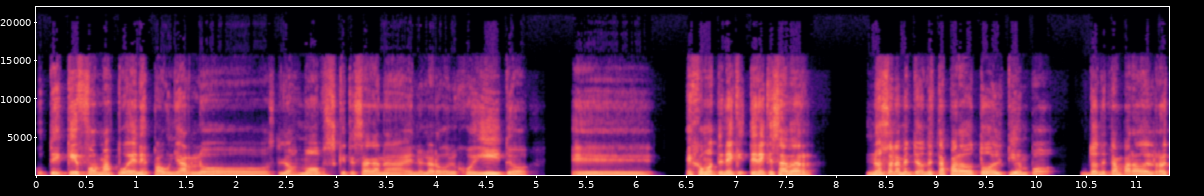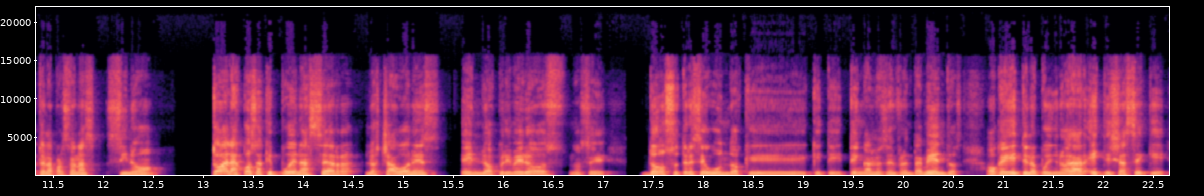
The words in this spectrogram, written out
de qué formas pueden spawnear los, los mobs que te salgan a- en lo largo del jueguito. Eh, es como tener que, tenés que saber no solamente dónde estás parado todo el tiempo, dónde están parados el resto de las personas, sino todas las cosas que pueden hacer los chabones en los primeros, no sé, dos o tres segundos que, que te tengan los enfrentamientos. Ok, este lo puedo ignorar, este ya sé que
